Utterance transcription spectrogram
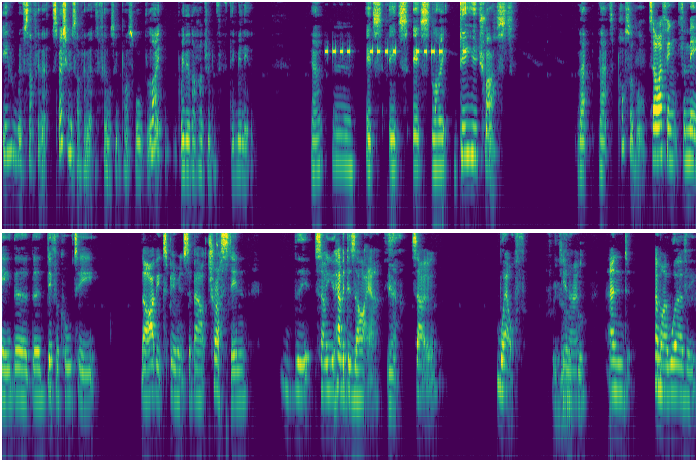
even with something that, especially with something that feels impossible, like winning 150 million. Yeah, Mm. it's it's it's like, do you trust that that's possible? So I think for me, the the difficulty that I've experienced about trusting the so you have a desire, Yeah, so wealth, for You know. and am I worthy?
